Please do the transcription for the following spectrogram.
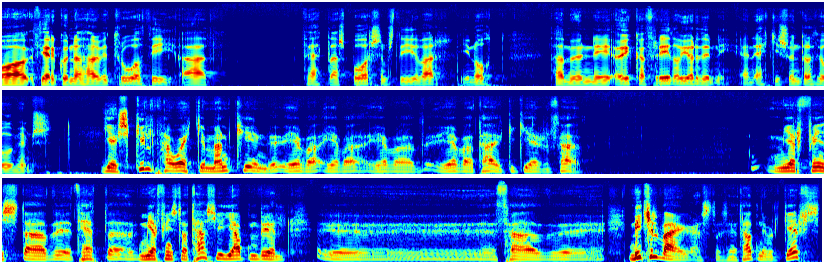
Og þér Gunnar hafið trú á því að þetta spór sem stíð var í nótt það muni auka frið á jörðinni en ekki sundra þjóðum heims. Ég skil þá ekki mannkynnu ef, ef, ef, ef að það ekki gerur það. Mér finnst að þetta, mér finnst að það sé jafnvel uh, það uh, mikilvægast sem þarna verður gerst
